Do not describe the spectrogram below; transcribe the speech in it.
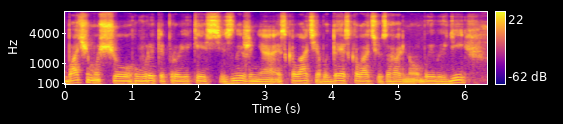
бачимо, що говорити про якесь зниження ескалації або деескалацію загального бойових дій е,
